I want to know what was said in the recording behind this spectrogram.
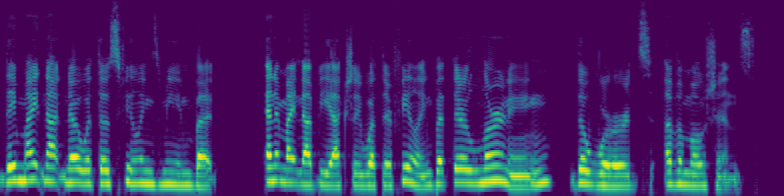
they might not know what those feelings mean, but and it might not be actually what they're feeling, but they're learning the words of emotions.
